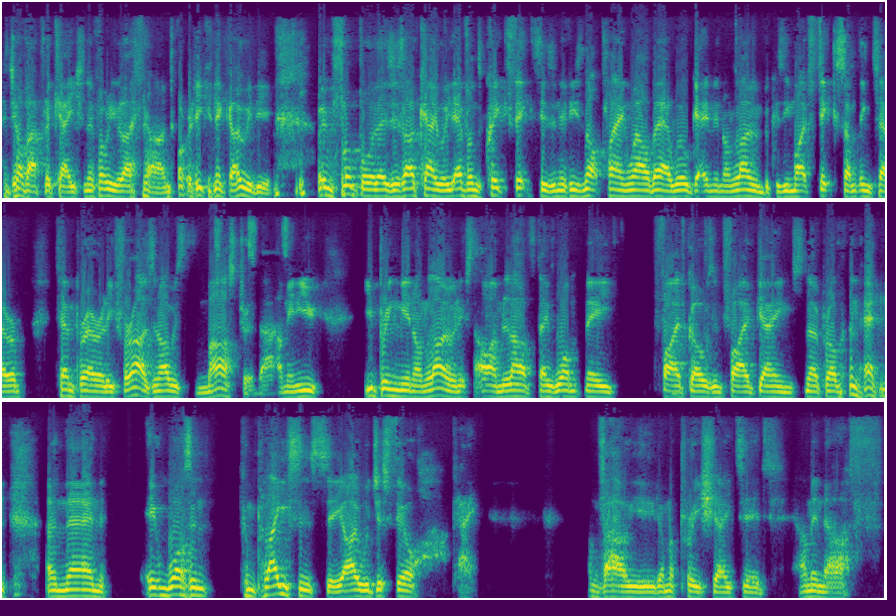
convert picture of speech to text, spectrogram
a job application. They're probably like, no, I'm not really going to go with you. But in football, there's this, okay, well, everyone's quick fixes. And if he's not playing well there, we'll get him in on loan because he might fix something ter- temporarily for us. And I was master at that. I mean, you, you bring me in on loan. It's like, oh, I'm loved. They want me five goals in five games. No problem. and, and then it wasn't complacency. I would just feel, oh, okay, I'm valued, I'm appreciated, I'm enough.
